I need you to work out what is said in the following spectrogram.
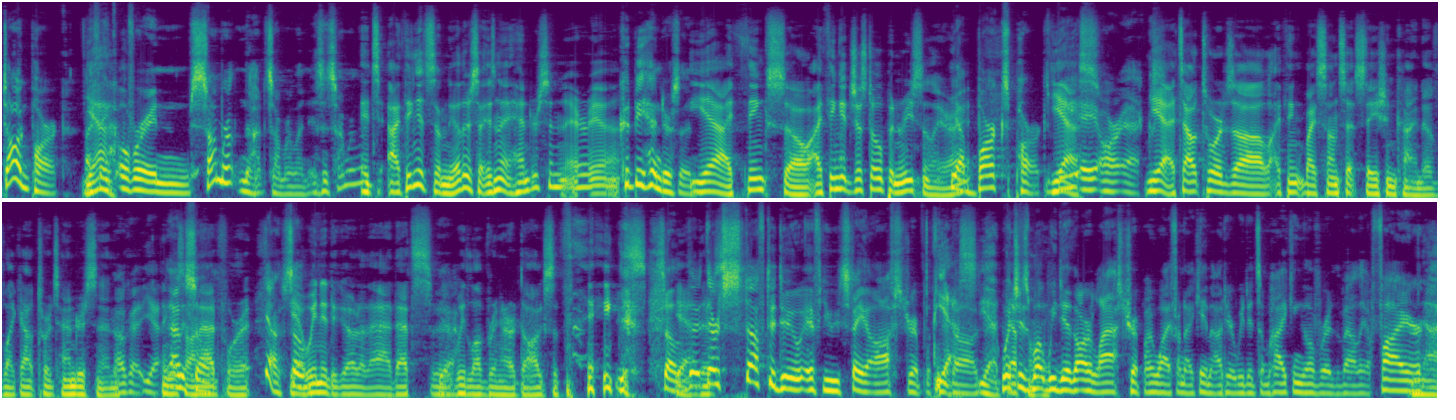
dog park. I Yeah. think over in Summer, not Summerlin. Is it Summerlin? it's I think it's on the other side, isn't it? Henderson area. Could be Henderson. Yeah, I think so. I think it just opened recently, right? Yeah, Barks Park. Yes. B A R X. Yeah, it's out towards uh I think by Sunset Station kind of, like out towards Henderson. Okay, yeah. I think I I mean, saw so- an ad for it. yeah, so- we need to go to that. That's Yeah. we love bringing our dogs to things. So Yeah, there, there's, stuff to do if you stay off strip with your Yes, dog, yeah, which is what we did our last trip. My wife and I came out here. We did some hiking over at the Valley of Fire. Nice.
